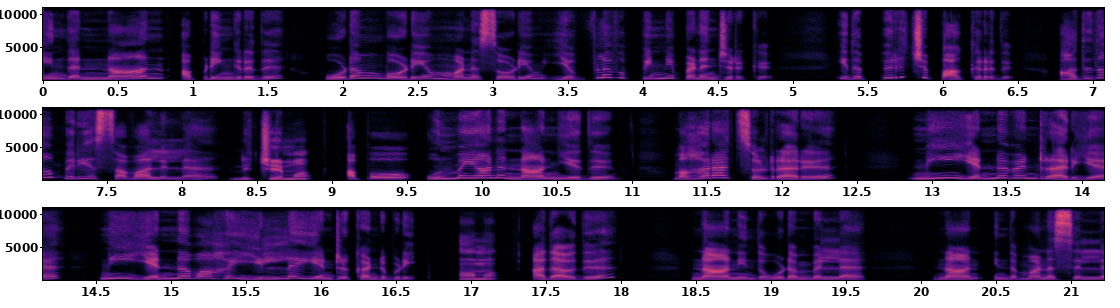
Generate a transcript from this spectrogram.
இந்த நான் அப்படிங்கிறது உடம்போடையும் மனசோடையும் எவ்வளவு பின்னி பிணைஞ்சிருக்கு. இத பிரிச்சு பாக்குறது அதுதான் பெரிய சவால் இல்ல? நிச்சயமா. அப்போ உண்மையான நான் எது? மகாராஜ் சொல்றாரு நீ என்னவென்று அறிய நீ என்னவாக இல்லை என்று கண்டுபிடி. ஆமா. அதாவது நான் இந்த உடம்பில்ல நான் இந்த மனசில்ல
